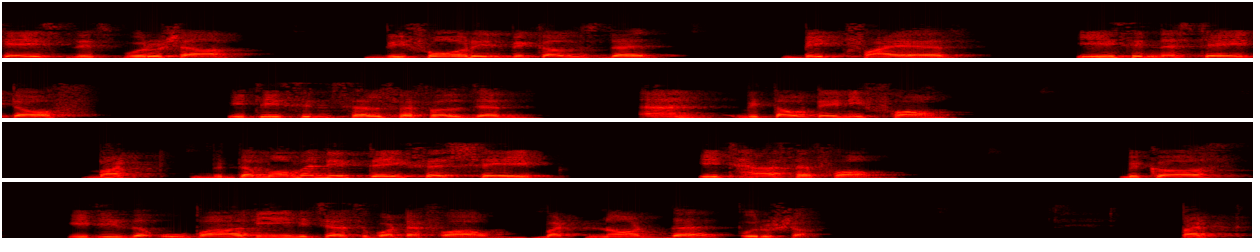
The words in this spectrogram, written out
case, this Purusha, before it becomes the big fire, is in a state of, it is in self-effulgent and without any form. But the moment it takes a shape, it has a form because it is the upadhi which has got a form but not the purusha. But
